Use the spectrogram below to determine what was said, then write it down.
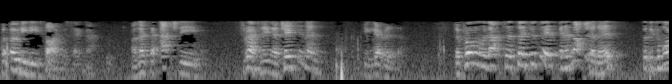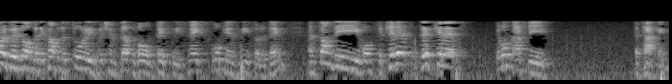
But only these five we're saying that. Unless they're actually threatening, they're chasing, then you can get rid of them. The problem with that uh, Tosfos is, in a nutshell, is But the Gemara goes on with a couple of stories which involve basically snakes, scorpions, and these sort of things. And somebody wants to kill it, or did kill it. It wasn't actually attacking.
